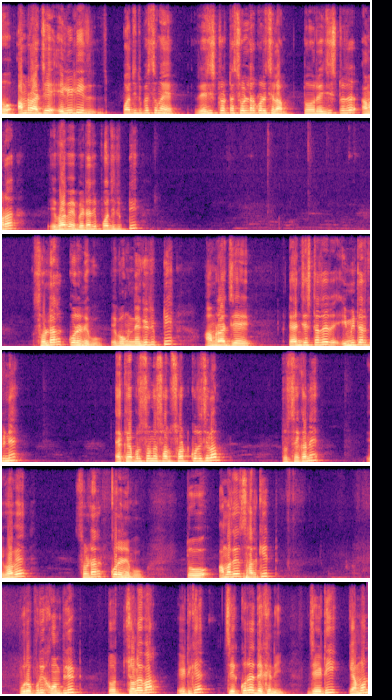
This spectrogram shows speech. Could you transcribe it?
তো আমরা যে এলইডির পজিটিভের সঙ্গে রেজিস্টরটা শোল্ডার করেছিলাম, তো রেজিস্টরে আমরা এভাবে ব্যাটারি পজিটিভটি শোল্ডার করে নেব এবং নেগেটিভটি আমরা যে ট্যানজেস্টারের ইমিটার পিনে একে অপরের সঙ্গে সব শর্ট করেছিলাম তো সেখানে এভাবে সোল্ডার করে নেব। তো আমাদের সার্কিট পুরোপুরি কমপ্লিট তো চলো এবার এটিকে চেক করে দেখে নিই যে এটি কেমন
